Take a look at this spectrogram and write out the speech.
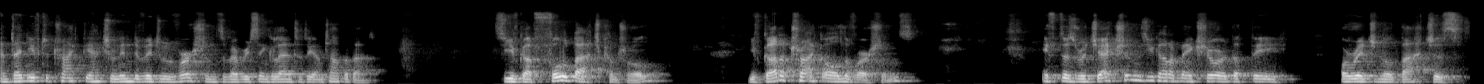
And then you have to track the actual individual versions of every single entity on top of that. So you've got full batch control. You've got to track all the versions. If there's rejections, you've got to make sure that the original batches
